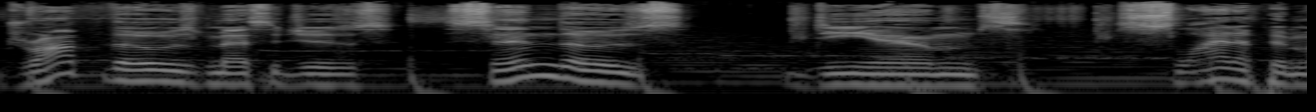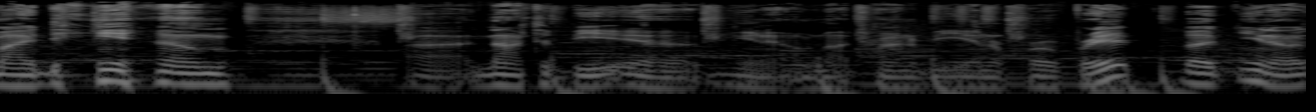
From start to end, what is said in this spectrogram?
Drop those messages, send those DMs, slide up in my DM. Uh, not to be, uh, you know, I'm not trying to be inappropriate, but you know,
